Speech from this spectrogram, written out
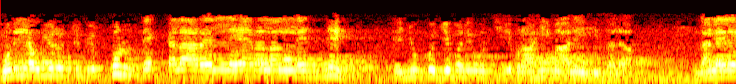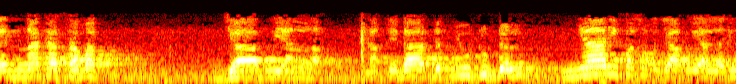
mu ne yow yonent bi qul déclaré leeralal leen ne te ñu ngi ko jëmale woon ci ibrahima alayhi salaam nga ne leen naka sama jaamu yàlla ndaxte daa daf ñu tuddal ñaari façon jaamu yàlla ñu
